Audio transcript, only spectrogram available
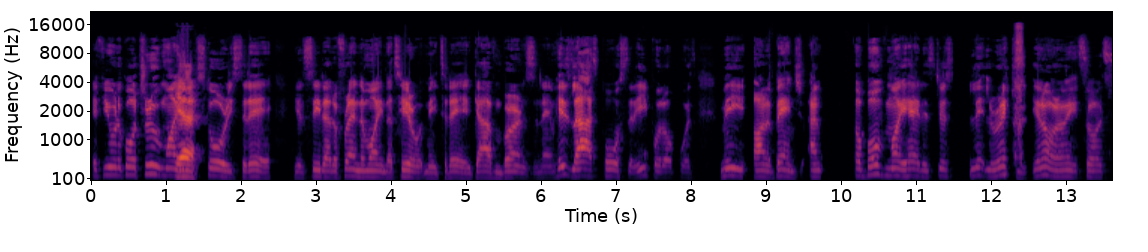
if you were to go through my yeah. stories today, you'll see that a friend of mine that's here with me today, Gavin Byrne is his name. His last post that he put up was me on a bench, and above my head is just little Ricki. You know what I mean? So it's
